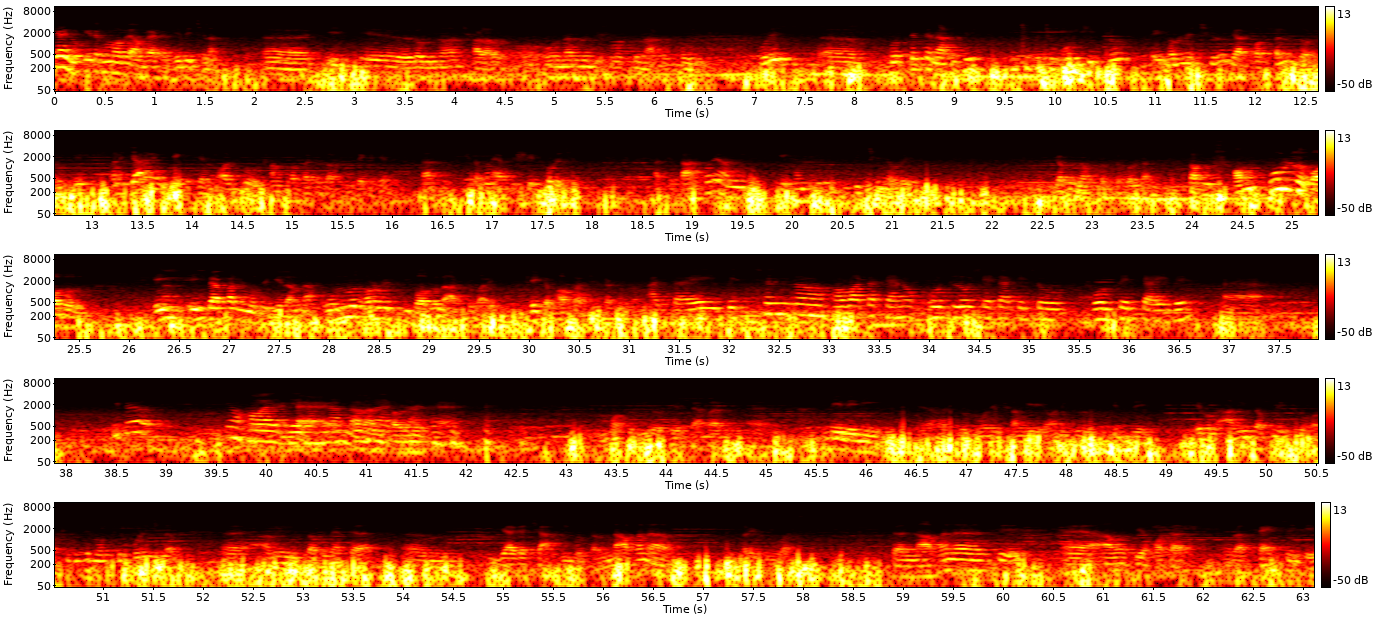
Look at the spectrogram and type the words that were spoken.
যাই হোক, এরকমভাবে আমরা একটা ভেবেছিলাম। এই রবীন্দ্রনাথ ছাড়াও অন্যান্য যে সমস্ত নাটক করি, করে প্রত্যেকটা নাটকেই কিছু কিছু বৈচিত্র্য এই ধরনের ছিল যা তৎকালীন দর্শককে মানে যারাই দেখেছেন, অল্প সংখ্যক হয়তো দর্শক দেখেছেন, তার প্রত্যেকে তখন অ্যাপ্রিসিয়েট করেছেন আচ্ছা তারপরে আমি এখান থেকে বিচ্ছিন্ন হয়ে যখন নক্ষত্র করলাম তখন সম্পূর্ণ বদল এই এই ব্যাপারের মধ্যে গেলাম না অন্য ধরনের কি বদল আসতে পারে সেইটা ভাববার চেষ্টা করলাম। আচ্ছা এই বিচ্ছিন্ন হওয়াটা কেন ঘটলো সেটা কিছু বলতে চাইবে? হ্যাঁ, এটা হয় যে হ্যাঁ, নানান ধরনের হ্যাঁ, মতবিরোধের ব্যাপার মেলেনি আহ, হয়তো মনের সঙ্গে অনেকগুলো ক্ষেত্রে এবং আমি তখন একটু অসুবিধার মধ্যে পড়েছিলাম আহ, আমি তখন একটা উম, জায়গায় চাকরি করতাম নাভানা অপারেটিং ওয়ার্কস আহ, আমাকে হঠাৎ ওরা ফ্যাক্টরিতে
